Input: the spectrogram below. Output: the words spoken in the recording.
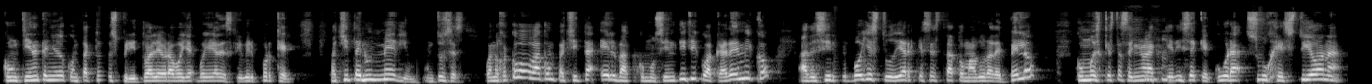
con quien ha tenido contacto espiritual y ahora voy a, voy a describir por qué. Pachita era un medium. Entonces, cuando Jacobo va con Pachita, él va como científico académico a decir, voy a estudiar qué es esta tomadura de pelo, cómo es que esta señora que dice que cura sugestiona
